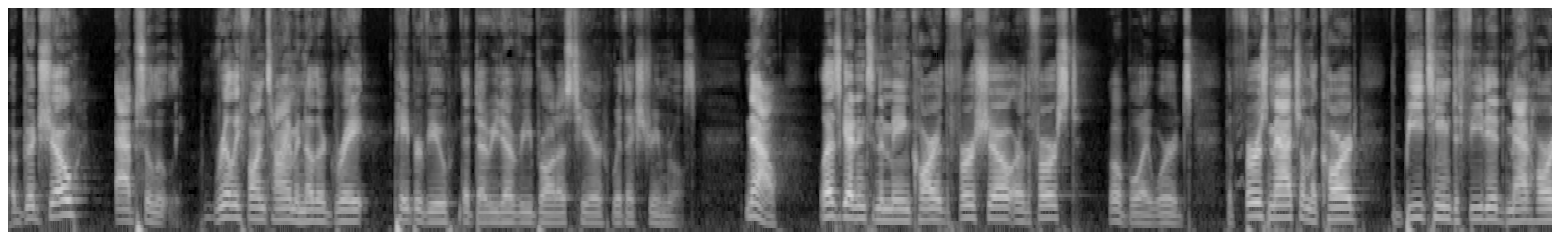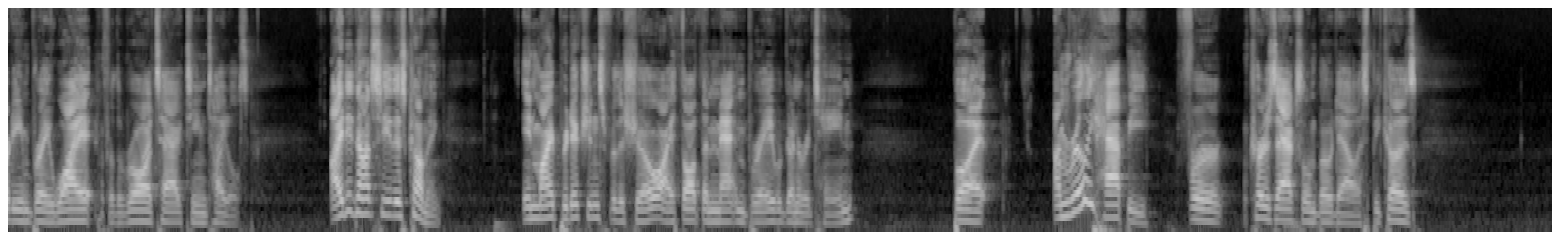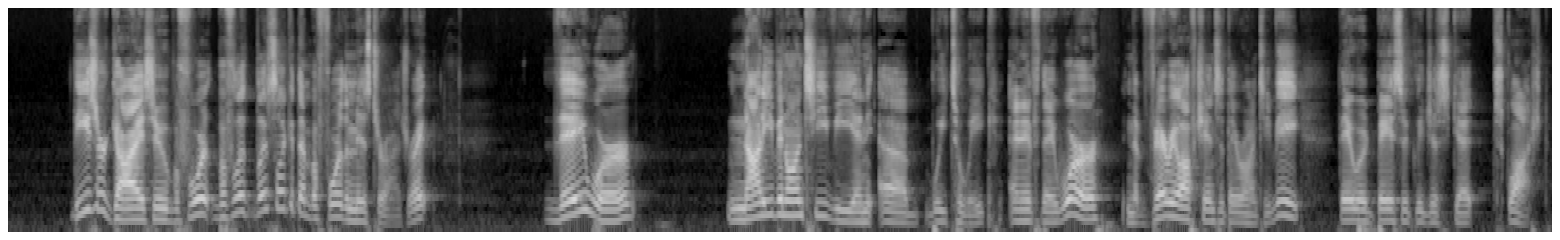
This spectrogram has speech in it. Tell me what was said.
A good show? Absolutely. Really fun time. Another great pay per view that WWE brought us here with Extreme Rules. Now, let's get into the main card. The first show, or the first, oh boy, words. The first match on the card, the B team defeated Matt Hardy and Bray Wyatt for the Raw Tag Team titles. I did not see this coming. In my predictions for the show, I thought that Matt and Bray were going to retain. But I'm really happy for Curtis Axel and Bo Dallas because these are guys who before before let's look at them before the Miztourage, right? They were not even on TV any uh, week to week, and if they were, in the very off chance that they were on TV, they would basically just get squashed.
